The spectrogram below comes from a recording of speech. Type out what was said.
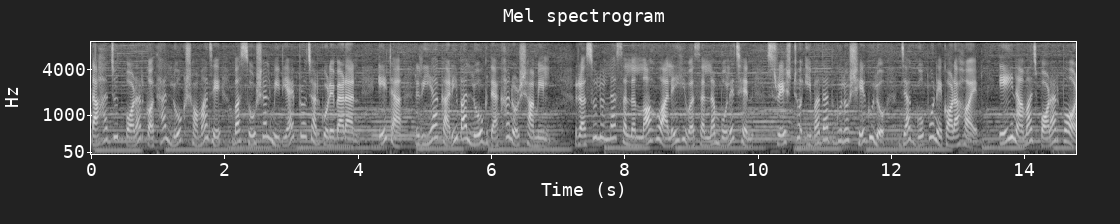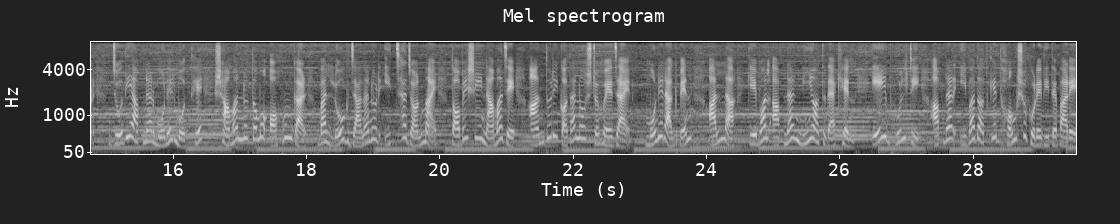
তাহাজুদ পড়ার কথা লোক সমাজে বা সোশ্যাল মিডিয়ায় প্রচার করে বেড়ান। এটা রিয়াকারী বা লোক দেখানোর সামিল। রাসূলুল্লাহ সাল্লাল্লাহু আলাইহি ওয়াসাল্লাম বলেছেন, শ্রেষ্ঠ ইবাদাতগুলো সেগুলো যা গোপনে করা হয়। এই নামাজ পড়ার পর যদি আপনার মনের মধ্যে সামান্যতম অহংকার বা লোক জানানোর ইচ্ছা জন্মায়, তবে সেই নামাজে আন্তরিকতা নষ্ট হয়ে যায়। মনে রাখবেন, আল্লাহ কেবল আপনার নিয়ত দেখেন। এই ভুলটি আপনার ইবাদতকে ধ্বংস করে দিতে পারে।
